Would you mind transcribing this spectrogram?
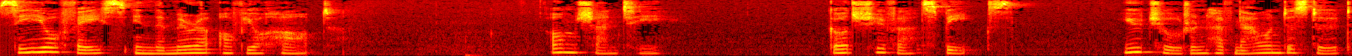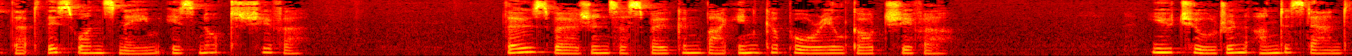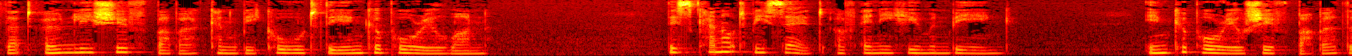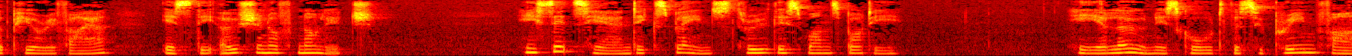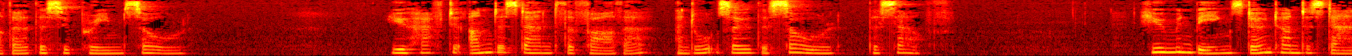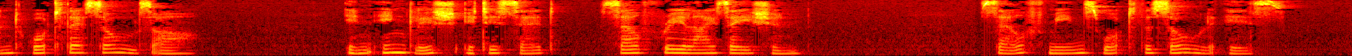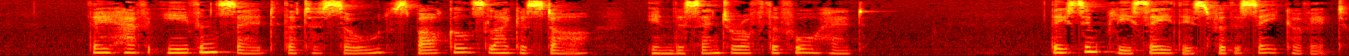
See your face in the mirror of your heart. Om Shanti. God Shiva speaks. You children have now understood that this one's name is not Shiva. Those versions are spoken by incorporeal God Shiva. You children understand that only Shiv Baba can be called the incorporeal one. This cannot be said of any human being. Incorporeal Shiv Baba, the purifier, is the ocean of knowledge. He sits here and explains through this one's body. He alone is called the Supreme Father, the Supreme Soul. You have to understand the Father and also the Soul, the Self. Human beings don't understand what their souls are. In English, it is said, self realization. Self means what the soul is. They have even said that a soul sparkles like a star in the center of the forehead. They simply say this for the sake of it.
